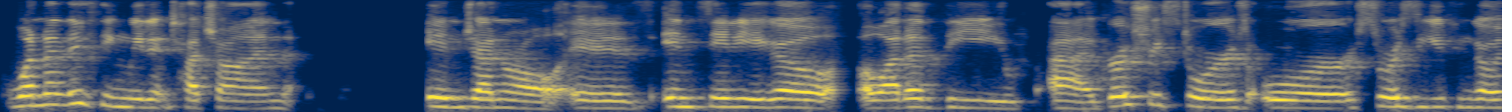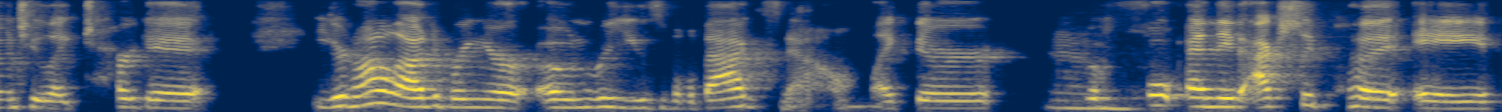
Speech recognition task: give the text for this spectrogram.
One other thing we didn't touch on in general is in San Diego, a lot of the uh, grocery stores or stores that you can go into, like Target, you're not allowed to bring your own reusable bags now. Like they're mm. before, and they've actually put a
